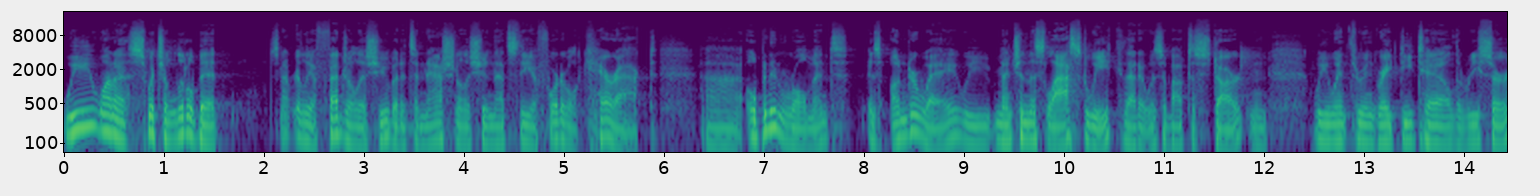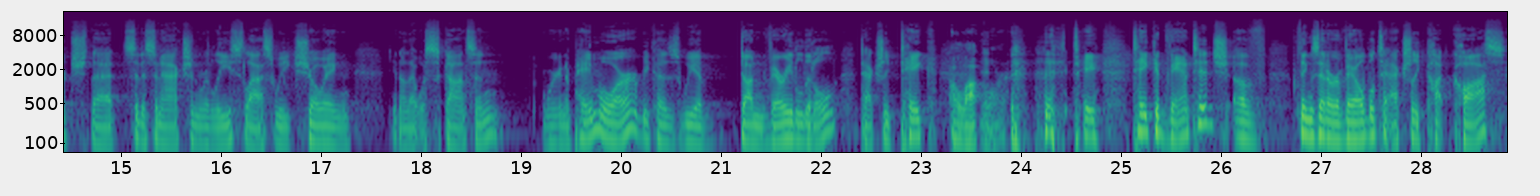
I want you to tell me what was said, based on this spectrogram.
We want to switch a little bit it's not really a federal issue, but it's a national issue, and that's the Affordable Care Act. Uh, open enrollment is underway. We mentioned this last week that it was about to start, and we went through in great detail the research that Citizen Action released last week, showing you know that Wisconsin we're going to pay more because we have done very little to actually take a lot more take take advantage of things that are available to actually cut costs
